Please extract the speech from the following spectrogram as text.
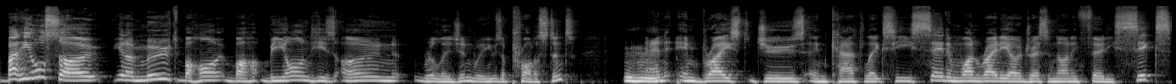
but he also, you know, moved behind, beyond his own religion, where he was a Protestant, mm-hmm. and embraced Jews and Catholics. He said in one radio address in 1936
